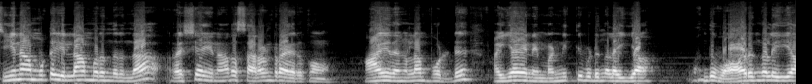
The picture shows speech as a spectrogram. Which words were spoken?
சீனா மட்டும் இல்லாமல் இருந்திருந்தால் ரஷ்யா என்னால் சரண்டராக இருக்கும் ஆயுதங்கள்லாம் போட்டுட்டு ஐயா என்னை மன்னித்து விடுங்கள் ஐயா வந்து வாருங்கள் ஐயா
